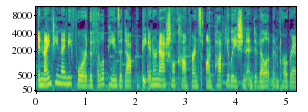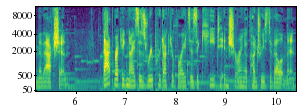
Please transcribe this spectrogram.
In 1994, the Philippines adopted the International Conference on Population and Development Program of Action. That recognizes reproductive rights as a key to ensuring a country's development.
